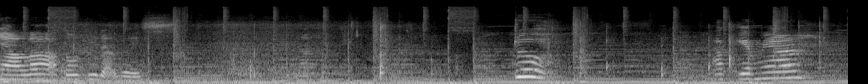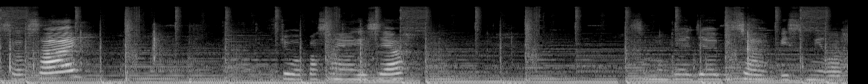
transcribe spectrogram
nyala atau tidak guys. Nah. Duh. Akhirnya selesai. Coba pasang ya guys ya. Semoga aja bisa. Bismillah.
